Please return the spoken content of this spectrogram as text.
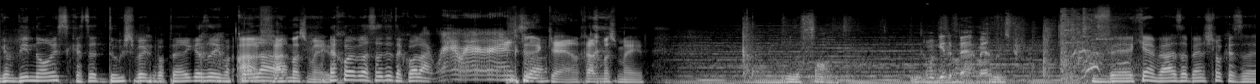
גם דין נוריס כזה douchebag בפרק הזה, עם הקול ה... חד משמעית. איך הוא אוהב לעשות את הקול ה... כן, חד משמעית. We'll get it, Batman. וכן, ואז הבן שלו כזה,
